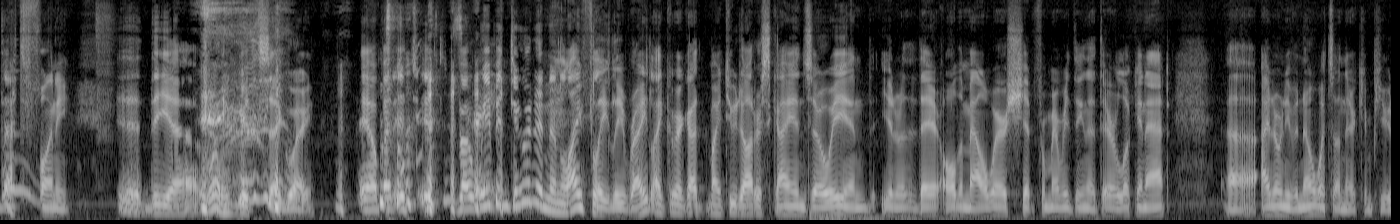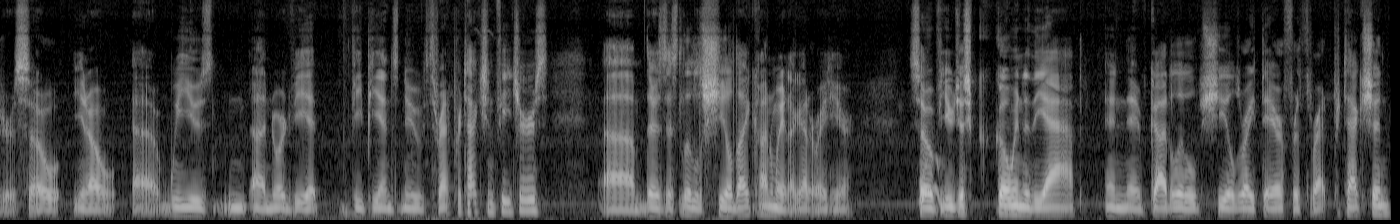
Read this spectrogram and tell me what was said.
That's funny. Uh, the uh, what a good segue. yeah, but it's, it's but we've been doing it in life lately, right? Like I got my two daughters, Sky and Zoe, and you know they're all the malware shit from everything that they're looking at. Uh, I don't even know what's on their computers. So you know, uh, we use uh, NordVPN's new threat protection features. Um, there's this little shield icon. Wait, I got it right here. So if you just go into the app and they've got a little shield right there for threat protection,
